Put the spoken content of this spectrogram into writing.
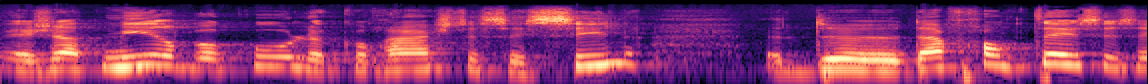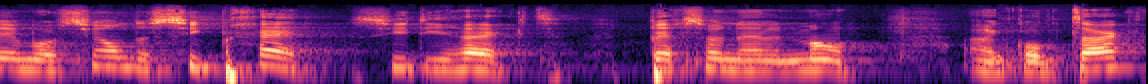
Et j'admire beaucoup le courage de Cécile d'affronter ces émotions de si près, si direct, personnellement, un contact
